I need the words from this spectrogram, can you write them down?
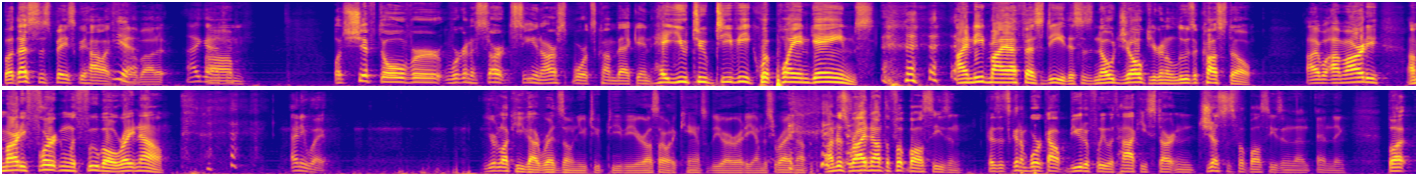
But that's just basically how I feel Yeah, about it. I got you. Um, Let's shift over. We're gonna start seeing our sports come back in. Hey, YouTube TV, quit playing games. I need my FSD. This is no joke. You're gonna lose a custo. I, am already I'm already flirting with Fubo right now. anyway, you're lucky you got Red Zone YouTube TV, or else I would have canceled you already. I'm just riding out. The, I'm just riding out the football season because it's gonna work out beautifully with hockey starting just as football season is ending. But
